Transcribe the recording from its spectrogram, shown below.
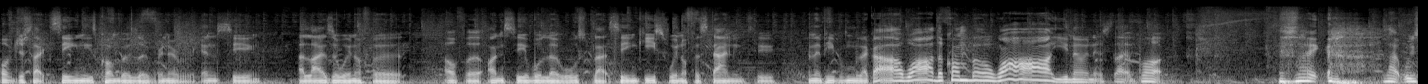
of just like seeing these combos over and over again, seeing Eliza win off a of an unseeable low wall splat, seeing Geese win off a standing two, and then people be like, ah, oh, wow, the combo, wow, you know, and it's like, but it's like, like we've,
